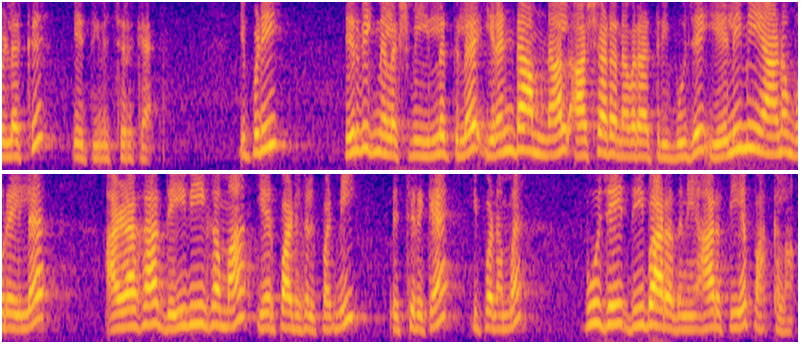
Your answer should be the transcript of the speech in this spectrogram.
விளக்கு ஏற்றி வச்சிருக்கேன். இப்படி நிர்விக்னலக்ஷ்மி இல்லத்தில் இரண்டாம் நாள் ஆஷாட நவராத்திரி பூஜை எளிமையான முறையில் அழகாக தெய்வீகமாக ஏற்பாடுகள் பண்ணி வச்சுருக்கேன். இப்போ நம்ம பூஜை தீபாராதனை ஆரத்தியை பார்க்கலாம்.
